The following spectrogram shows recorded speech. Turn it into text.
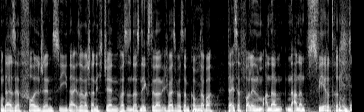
Und da ist er voll Gen Z, da ist er wahrscheinlich Gen, was ist denn das nächste dann? Ich weiß nicht, was dann kommt, aber da ist er voll in einem anderen, in einer anderen Sphäre drin und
